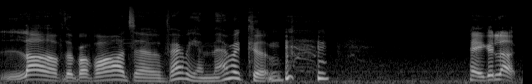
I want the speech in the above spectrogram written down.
love the bravado. Very American. hey, good luck.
